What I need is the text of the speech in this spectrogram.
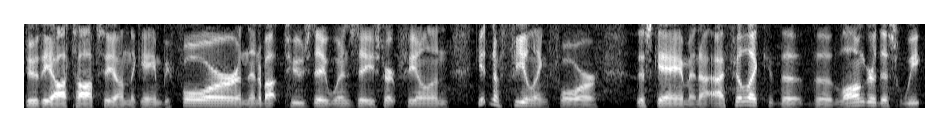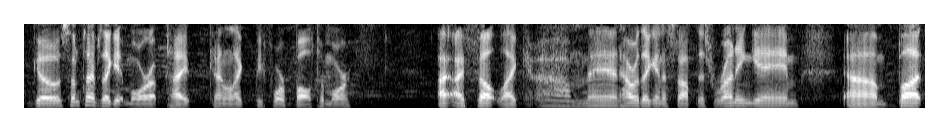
do the autopsy on the game before, and then about Tuesday, Wednesday, you start feeling getting a feeling for this game. And I, I feel like the the longer this week goes, sometimes I get more uptight, kind of like before Baltimore. I, I felt like, oh man, how are they going to stop this running game? Um, but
